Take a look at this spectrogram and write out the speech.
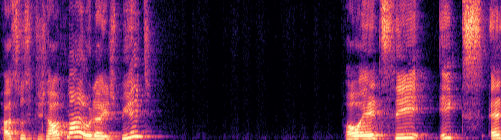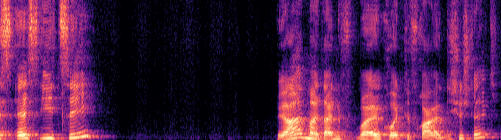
Hast du es geschaut mal oder gespielt? VLC XSSIC? Ja, mal deine mal korrekte Frage an dich gestellt.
